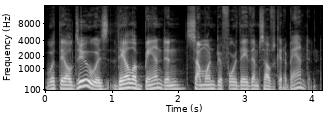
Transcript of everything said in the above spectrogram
what they'll do is they'll abandon someone before they themselves get abandoned.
